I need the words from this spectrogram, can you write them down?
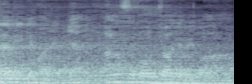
လည်းပြီးခဲ့ပါတယ်ဗျာအားလုံးစပေါ်ကြောက်ကြပြီပါ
